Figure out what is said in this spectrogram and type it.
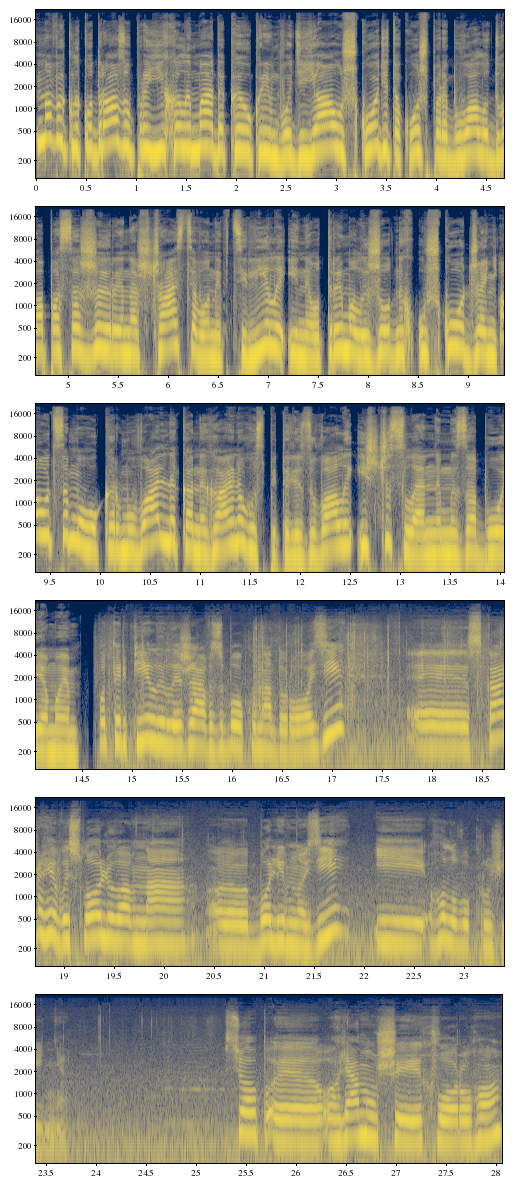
На виклик одразу приїхали медики. Окрім водія, у шкоді також перебувало два пасажири. На щастя, вони вціліли і не отримали жодних ушкоджень. А от самого кермувальника негайно госпіталізували із численними забоями. потерпілий лежав збоку на дорозі, е, скарги висловлював на е, болі в нозі і головокружіння. Все, оглянувши хворого,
